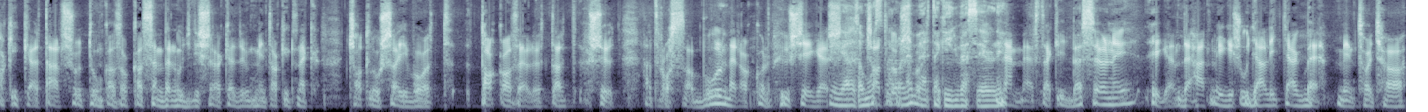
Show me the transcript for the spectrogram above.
akikkel társultunk, azokkal szemben úgy viselkedünk, mint akiknek csatlósai volt tak az előtt, tehát, sőt, hát rosszabbul, mert akkor hűséges Igen, a csatlós, nem mertek így beszélni. Nem mertek így beszélni, igen, de hát mégis úgy állítják be, mint hogyha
